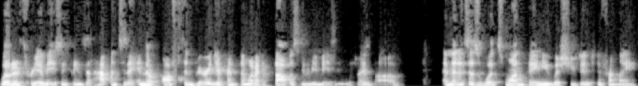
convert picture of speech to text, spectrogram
what are three amazing things that happened today and they're often very different than what i thought was going to be amazing which i love and then it says, What's one thing you wish you did differently?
